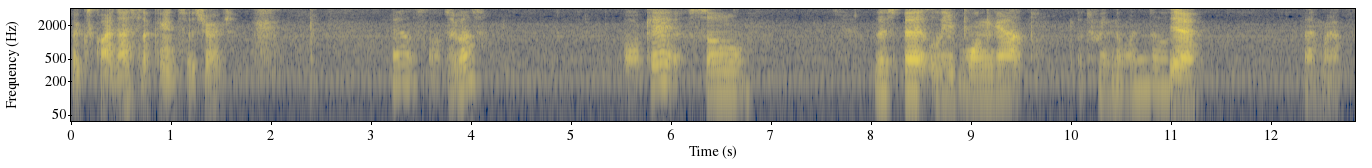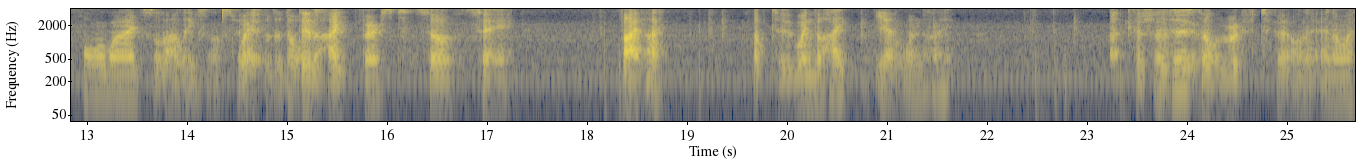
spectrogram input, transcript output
Looks quite nice looking into the church. Yeah, that's not too bad. Okay, so this bit leave one gap between the windows. Yeah, Then we have four wide, so that leaves enough space Wait, for the doors. do the height first. So say five high, up to window height, Yeah, window height. Uh, because Should there's still a roof to put on it anyway.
